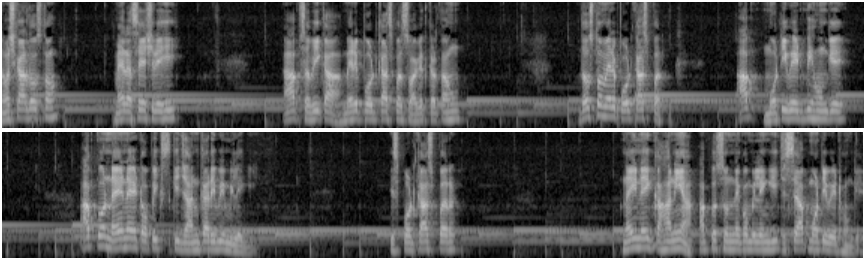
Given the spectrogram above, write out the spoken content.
नमस्कार दोस्तों, मैं रसेश रेही। आप सभी का मेरे पॉडकास्ट पर स्वागत करता हूँ। दोस्तों, मेरे पॉडकास्ट पर आप मोटिवेट भी होंगे, आपको नए नए टॉपिक्स की जानकारी भी मिलेगी। इस पॉडकास्ट पर नई नई कहानियाँ आपको सुनने को मिलेंगी, जिससे आप मोटिवेट होंगे।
